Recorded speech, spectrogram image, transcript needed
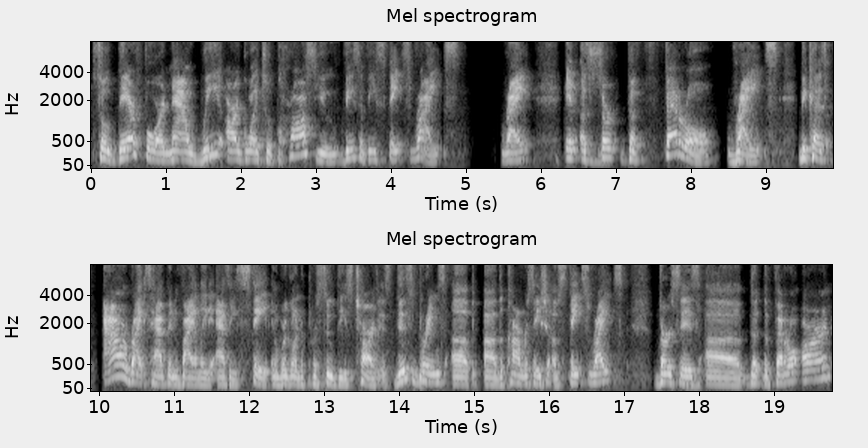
So therefore, now we are going to cross you vis-a-vis states' rights, right? And assert the federal rights because our rights have been violated as a state and we're going to pursue these charges. This brings up uh, the conversation of states rights versus uh, the, the federal arm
